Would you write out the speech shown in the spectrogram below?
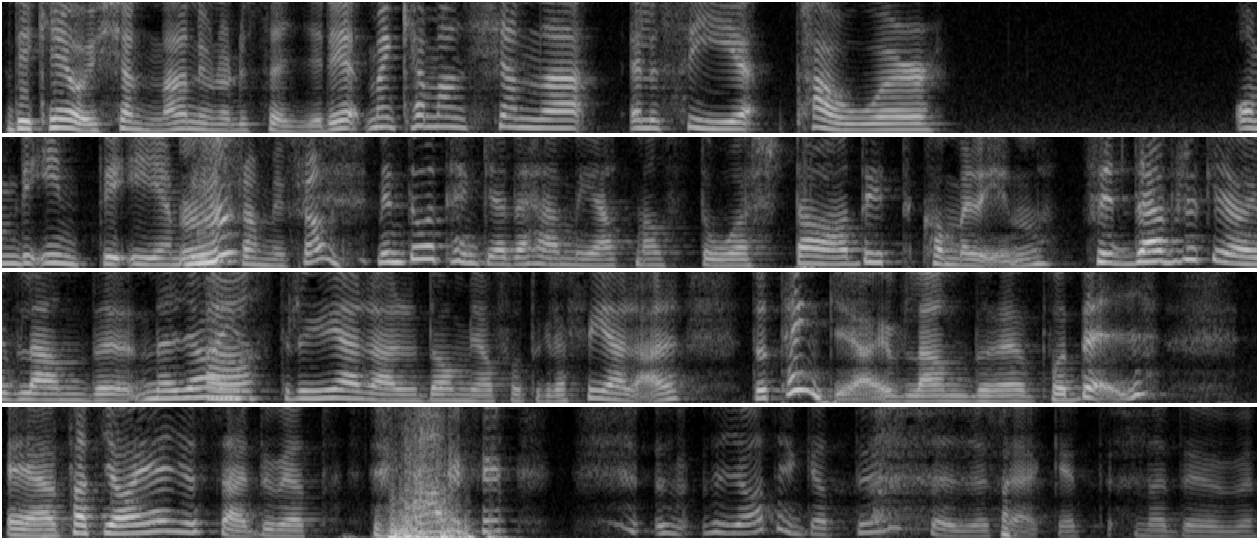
Det kan jag ju känna nu när du säger det. Men kan man känna eller se power om det inte är en bild framifrån? Men då tänker jag det här med att man står stadigt kommer in. För där brukar jag ibland, när jag Ja. instruerar dem jag fotograferar, då tänker jag ibland eh, på dig. Eh, för att jag är ju så här, du vet. för jag tänker att du säger säkert när du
